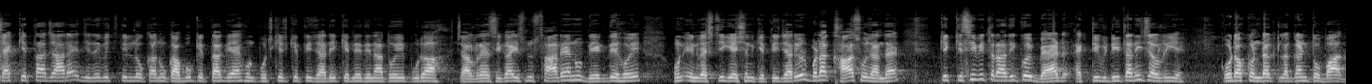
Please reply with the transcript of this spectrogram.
ਚੈੱਕ ਕੀਤਾ ਜਾ ਰਿਹਾ ਹੈ, ਜਿਹਦੇ ਵਿੱਚ ਤਿੰਨ ਲੋਕਾਂ ਨੂੰ ਕਾਬੂ ਕੀਤਾ ਗਿਆ ਹੈ। ਹੁਣ ਪੁੱਛਗਿੱਛ ਕੀਤੀ ਜਾ ਰਹੀ ਕਿੰਨੇ ਦਿਨਾਂ ਤੋਂ ਇਹ ਪੂਰਾ ਚੱਲ ਰਿਹਾ ਸੀਗਾ। ਇਸ ਨੂੰ ਸਾਰਿਆਂ ਨੂੰ ਦੇਖਦੇ ਹੋਏ ਹੁਣ ਇਨਵੈਸਟੀਗੇਸ਼ਨ ਕੀਤੀ ਜਾ ਰਹੀ ਔਰ ਬੜਾ ਖਾਸ ਹੋ ਜਾਂਦਾ ਹੈ ਕਿ ਕਿਸੇ ਵੀ ਤਰ੍ਹਾਂ ਦੀ ਕੋਈ ਬੈਡ ਐਕਟੀਵਿਟੀ ਤਾਂ ਨਹੀਂ ਚੱਲ ਰਹੀ ਹੈ। ਕੋਡ ਆਫ ਕੰਡਕਟ ਲੱਗਣ ਤੋਂ ਬਾਅਦ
